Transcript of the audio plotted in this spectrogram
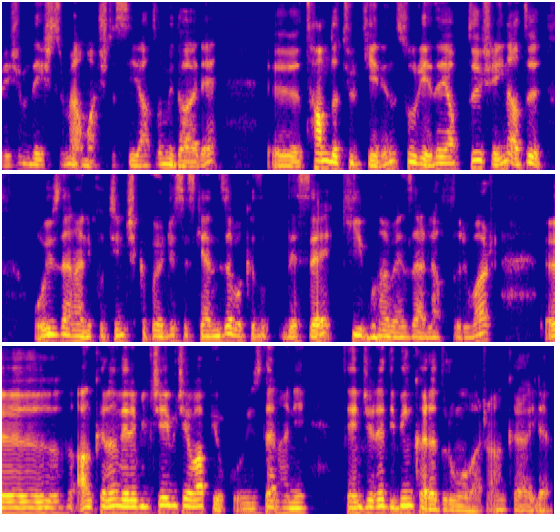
rejim değiştirme amaçlı silahlı müdahale e, tam da Türkiye'nin Suriye'de yaptığı şeyin adı. O yüzden hani Putin çıkıp önce siz kendinize bakın dese ki buna benzer lafları var. Ee, Ankara'nın verebileceği bir cevap yok. O yüzden hani tencere dibin kara durumu var Ankara ile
